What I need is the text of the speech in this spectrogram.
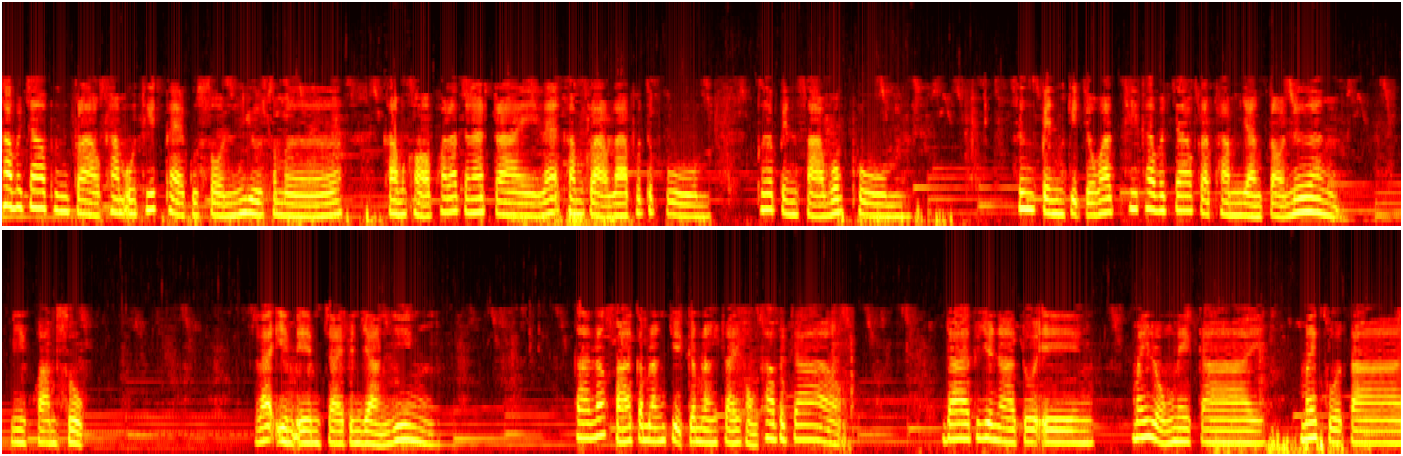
ข้าพเจ้าพึงกล่าวคำอุทิศแผ่กุศลอยู่เสมอคำขอพระรัตนตรัยและคำกล่าวลาพุทธภูมิ เพื่อเป็นสาวกภูมิ ซึ่งเป็นกิจวัตรที่ข้าพเจ้ากระทำอย่างต่อเนื่อง มีความสุข และอิ่มเอมใจเป็นอย่างยิ่ง การรักษากำลังจิตกำลังใจของข้าพเจ้า ได้พิจารณาตัวเอง ไม่หลงในกาย ไม่กลัวตาย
